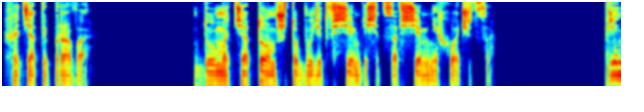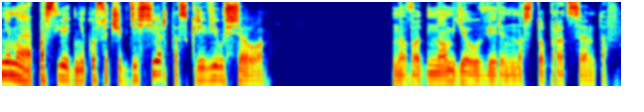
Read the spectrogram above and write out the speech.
Хотя ты права. Думать о том, что будет в семьдесят, совсем не хочется». Принимая последний кусочек десерта, скривился он. «Но в одном я уверен на сто процентов.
